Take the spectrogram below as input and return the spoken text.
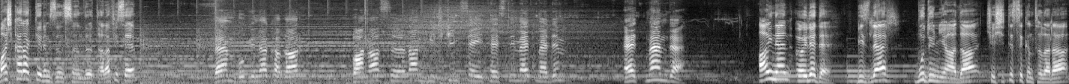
Baş karakterimizin sığındığı taraf ise Ben bugüne kadar bana sığınan hiç kimseyi teslim etmedim, etmem de. Aynen öyle de bizler bu dünyada çeşitli sıkıntılara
